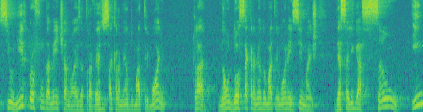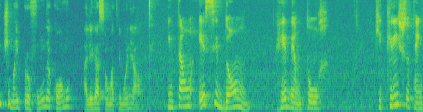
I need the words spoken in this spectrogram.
se unir profundamente a nós através do sacramento do matrimônio, claro, não do sacramento do matrimônio em si, mas dessa ligação íntima e profunda como a ligação matrimonial. Então, esse dom redentor que Cristo tem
